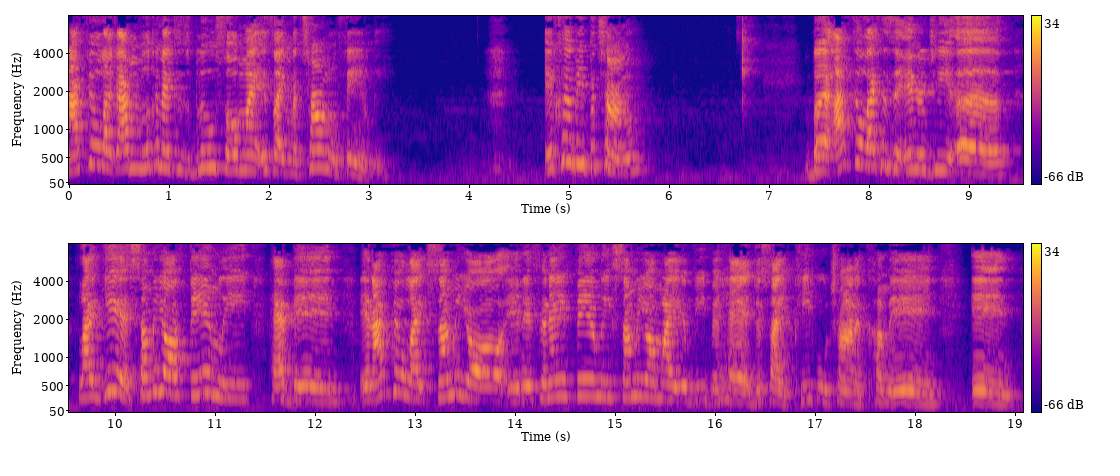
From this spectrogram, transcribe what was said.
I feel like I'm looking at this blue, so it might, it's like maternal family. It could be paternal. But I feel like it's the energy of like, yeah, some of y'all family have been, and I feel like some of y'all, and if it ain't family, some of y'all might have even had just like people trying to come in and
